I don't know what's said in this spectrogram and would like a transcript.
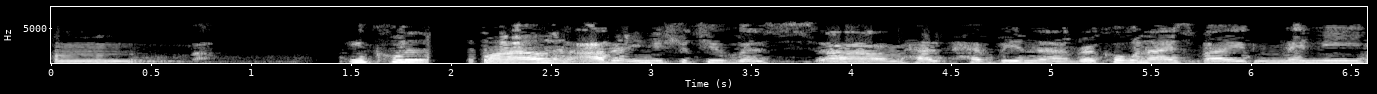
Um, including SMILE and other initiatives um, have, have been uh, recognized by many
